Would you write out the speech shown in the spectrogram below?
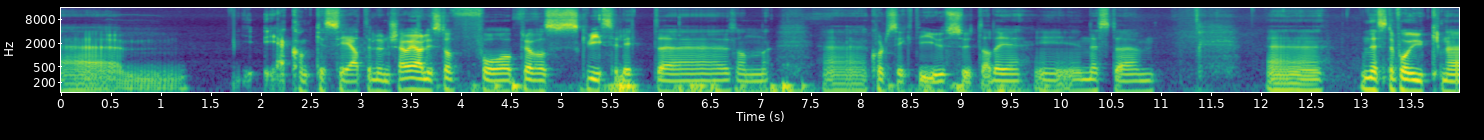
uh, Jeg kan ikke se at det lønner seg. Og jeg har lyst til å få prøve å skvise litt uh, sånn uh, kortsiktig jus ut av det i neste eh, Neste få ukene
